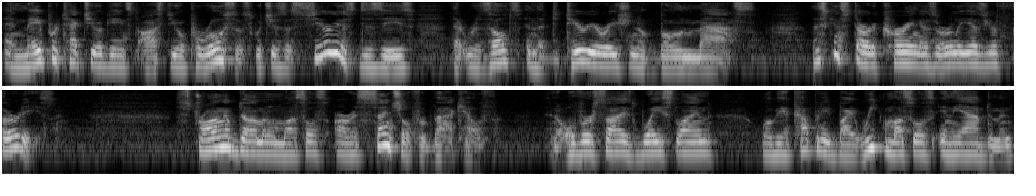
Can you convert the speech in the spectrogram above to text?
and may protect you against osteoporosis, which is a serious disease that results in the deterioration of bone mass. This can start occurring as early as your 30s. Strong abdominal muscles are essential for back health. An oversized waistline will be accompanied by weak muscles in the abdomen,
